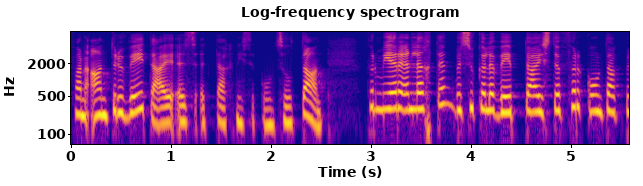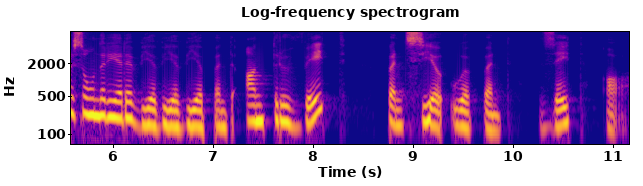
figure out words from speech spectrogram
van Antrowet. Hy is 'n tegniese konsultant. Vir meer inligting, besoek hulle webtuiste vir kontakbesonderhede www.antrowet.co.za.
